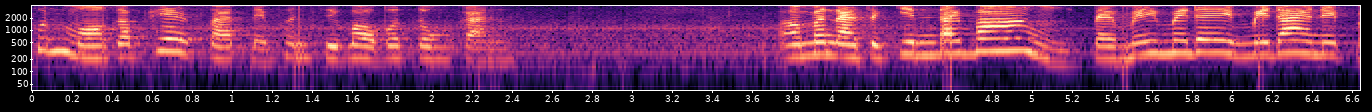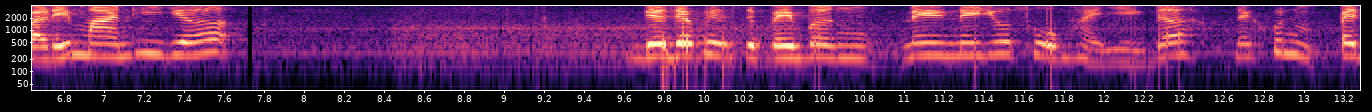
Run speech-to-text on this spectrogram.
คุณหมอกับเภสัชเนี่ยเพิ่นสิเว้าบ่ตรงกันเออมันอาจจะกินได้บ้าง แต่ไม่ไม่ได้ไม่ได้ในปริมาณที่เยอะ เดี๋ยวเดี๋ยวพี่สิไปเบิงในใน YouTube ให้อีกเด้อในคุณเป็น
